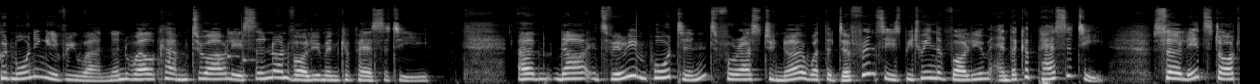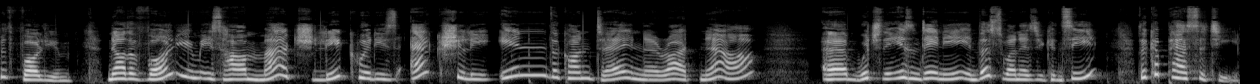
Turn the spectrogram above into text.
Good morning, everyone, and welcome to our lesson on volume and capacity. Um, now, it's very important for us to know what the difference is between the volume and the capacity. So let's start with volume. Now, the volume is how much liquid is actually in the container right now, um, which there isn't any in this one, as you can see. The capacity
